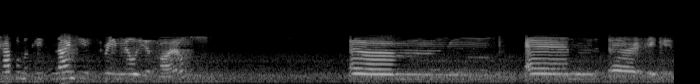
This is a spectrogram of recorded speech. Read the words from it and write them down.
gaat om het lied 93 Million Miles. Um, en uh, ik,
